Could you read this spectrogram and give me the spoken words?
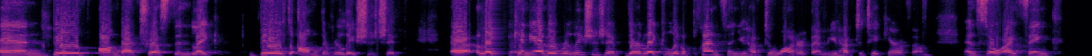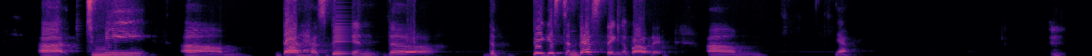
and build on that trust and like build on the relationship. Uh, like any other relationship they're like little plants and you have to water them. You have to take care of them. And so i think uh, to me um, that has been the the biggest and best thing about it. Um, yeah. And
